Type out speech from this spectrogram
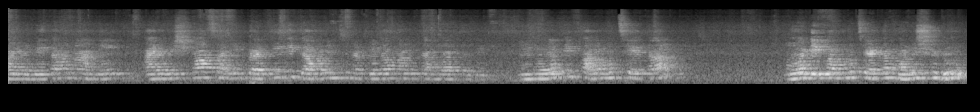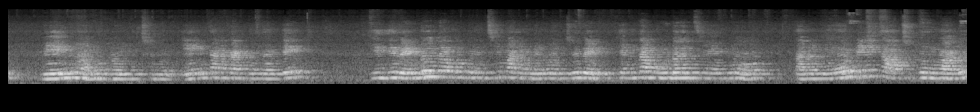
ఆయన విధానాన్ని ఆయన విశ్వాసాన్ని ప్రతిదీ గమనించినట్లుగా మనకు కనబడుతుంది. నోటి ఫలము చేత నోటి ఫలము చేత మనుషుడు మేలు అనుభవించును. ఏం కనబడుతుందంటే ఇది రెండో దొంగ గురించి మనం వినవచ్చు. కింద మూడో అధ్యాయంలో తన నోటిని కాచుకున్నవాడు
